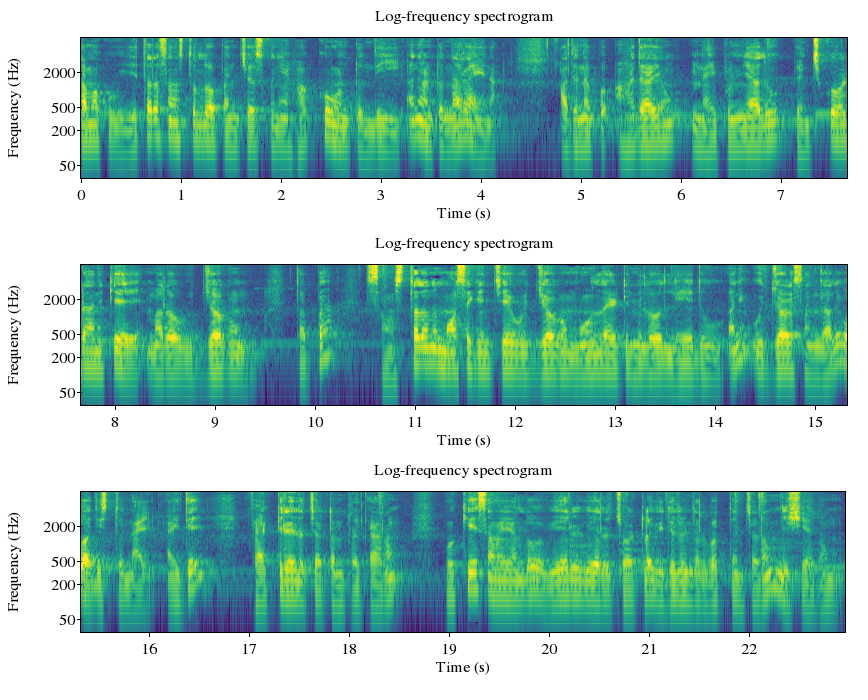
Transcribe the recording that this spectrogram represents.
తమకు ఇతర సంస్థల్లో పనిచేసుకునే హక్కు ఉంటుంది అని అంటున్నారు ఆయన. అదనపు ఆదాయం నైపుణ్యాలు పెంచుకోవడానికే మరో ఉద్యోగం తప్ప సంస్థలను మోసగించే ఉద్యోగం మూన్ లైటింగ్లో లేదు అని ఉద్యోగ సంఘాలు వాదిస్తున్నాయి. అయితే ఫ్యాక్టరీల చట్టం ప్రకారం ఒకే సమయంలో వేరు వేరు చోట్ల విధులు నిర్వర్తించడం నిషేధం.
